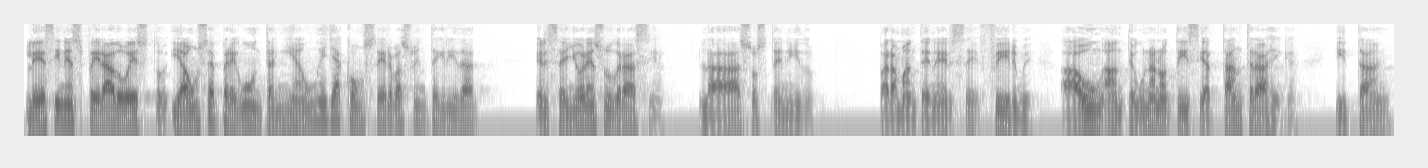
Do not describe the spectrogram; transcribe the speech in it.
le es inesperado esto y aún se preguntan y aún ella conserva su integridad, el Señor en su gracia la ha sostenido para mantenerse firme aún ante una noticia tan trágica y tan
